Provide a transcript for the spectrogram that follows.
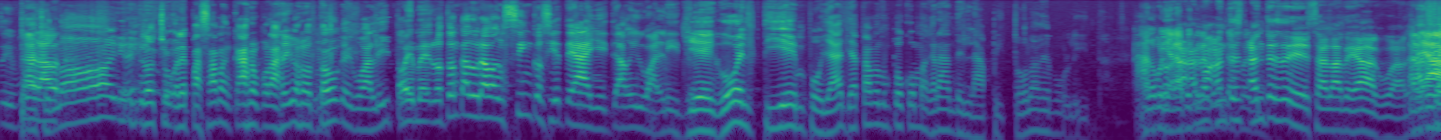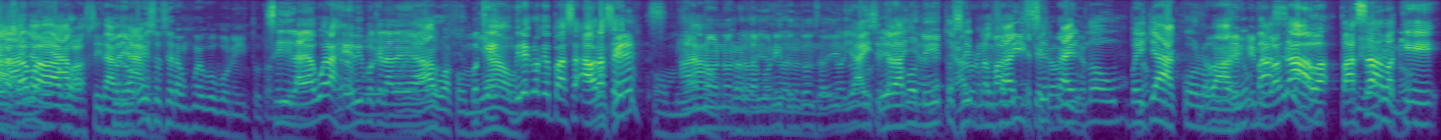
si fuera. Chacho, no, y los le pasaban carros por arriba a los Tonka igualitos. Oye, me- los tonkas duraban 5 o 7 años y estaban igualitos. Llegó el tiempo, ya, ya estaban un poco más grandes, la pistola de bolita. Ah, no, Pero, pues ya la ah, no, antes, antes de esa, la de agua. La La, de que agua, se gastaba la de agua. agua, sí, la de pero agua. eso era un juego bonito también. Sí, la de agua era heavy porque la de agua. agua con porque, miau. mira lo que pasa. Ahora ¿Con se. qué? Ah, no, no, no, era tan bonito entonces no, ahí. ya ahí se era bonito, sí, sabes siempre hay un bellaco en los barrios. pasaba, que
